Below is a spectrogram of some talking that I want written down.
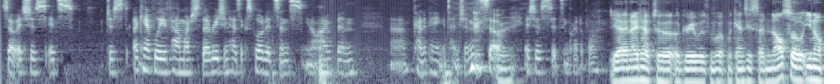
So it's just it's just I can't believe how much the region has exploded since you know I've been. Uh, kind of paying attention, so Right. it's just it's incredible. Yeah, and I'd have to agree with what Mackenzie said. And also, you know,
